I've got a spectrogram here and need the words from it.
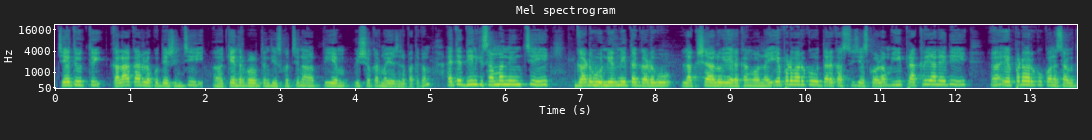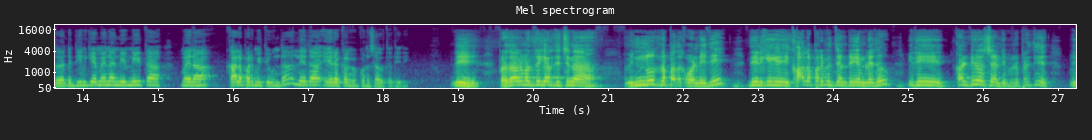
చేతి వృత్తి కళాకారులకు ఉద్దేశించి కేంద్ర ప్రభుత్వం తీసుకొచ్చిన పిఎం విశ్వకర్మ యోజన పథకం. అయితే దీనికి సంబంధించి గడువు నిర్ణీత గడువు లక్ష్యాలు ఏ రకంగా ఉన్నాయి? ఎప్పటి వరకు దరఖాస్తు చేసుకోవడం ఈ ప్రక్రియ అనేది ఎప్పటి వరకు కొనసాగుతుంది? అంటే దీనికి ఏమైనా నిర్ణీతమైన కాలపరిమితి ఉందా? లేదా ఏ రకంగా కొనసాగుతుంది ఇది? ఇది ప్రధానమంత్రి గారు తెచ్చిన వినూత్న పథకం అండి ఇది. దీనికి కాల పరిమితి అంటూ ఏం లేదు. ఇది కంటిన్యూస్ అండి. ప్రతి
